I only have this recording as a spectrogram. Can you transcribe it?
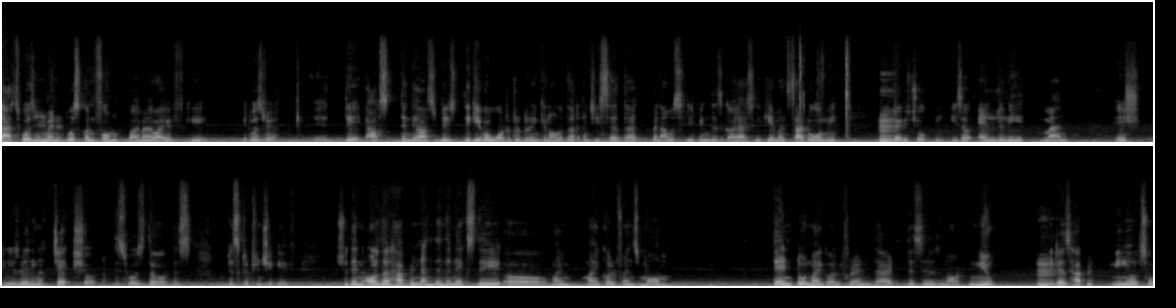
that was when it was confirmed by my wife ki it was real Eh, they asked then they asked they, they gave her water to drink and all of that. And she said that when i was sleeping this guy actually came and sat over me and Hmm. tried to choke me. He's an elderly man ish and he's wearing a check shirt. This was the this description she gave. So then all that happened and then the next day uh, my my girlfriend's mom then told my girlfriend that this is not new. Hmm. it has happened to me also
